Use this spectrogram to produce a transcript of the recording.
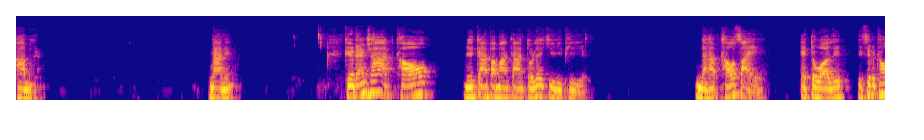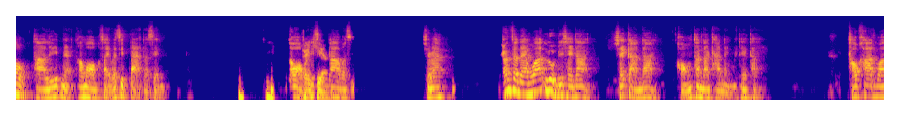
ข้ามไปเลยหน้านี้ คือแบงก์ชาติเขา มีการประมาณการตัวเลข GDP นะครับเขาใส่ไอตัว reciprocal tariff เนี่ยเขามองใส่ไว้สิบแปดเปอร์เซ็นต์เราออกไปที่สิบเก้าเปอร์เซ็นต์ใช่ไหมงั้นแสดงว่ารูปนี้ใช้ได้ ใช้การได้ของธนาคารแห่งประเทศไทย เขาคาดว่า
